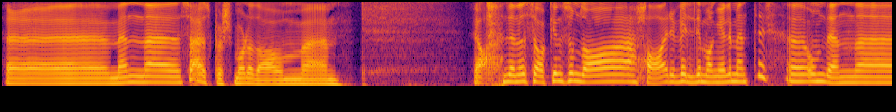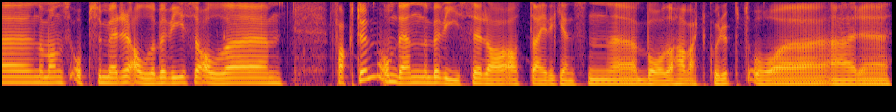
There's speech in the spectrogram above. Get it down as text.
Men så er jo spørsmålet da om ja, denne saken som da har veldig mange elementer. Om den, når man oppsummerer alle bevis og alle faktum, om den beviser da at Eirik Jensen både har vært korrupt og er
